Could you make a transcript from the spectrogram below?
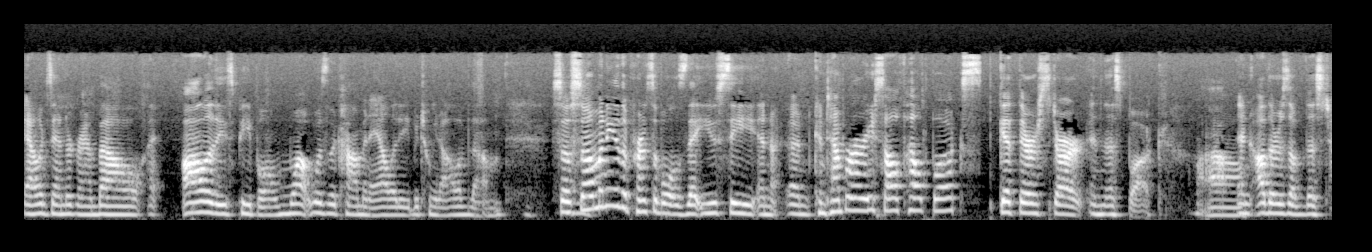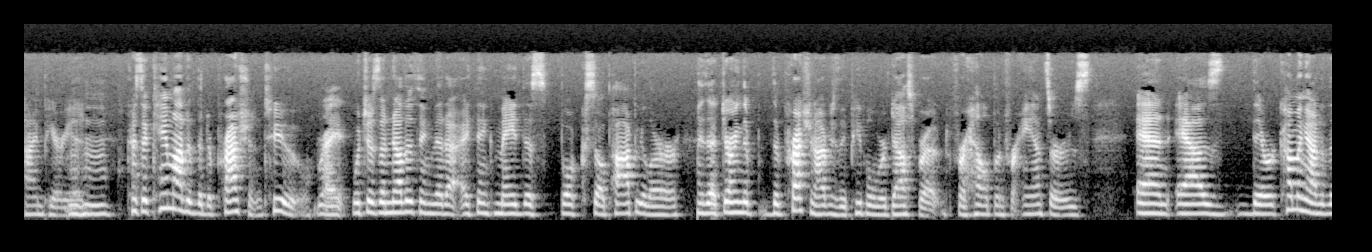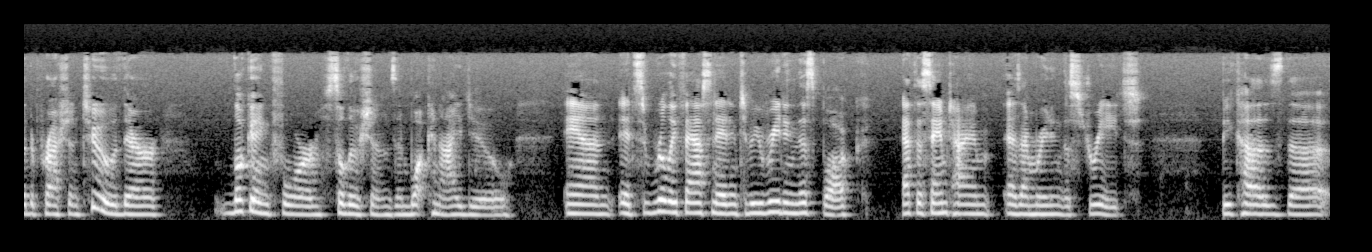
Alexander Graham Bell, all of these people, and what was the commonality between all of them? So, so many of the principles that you see in, in contemporary self help books get their start in this book wow. and others of this time period. Mm-hmm. Because it came out of the Depression, too Right. which is another thing that I I think made this book so popular is that during the depression obviously people were desperate for help and for answers and as they were coming out of the depression too they're looking for solutions and what can I do and it's really fascinating to be reading this book at the same time as I'm reading The Street because the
